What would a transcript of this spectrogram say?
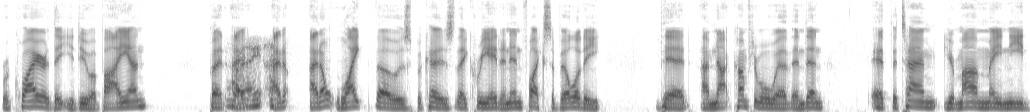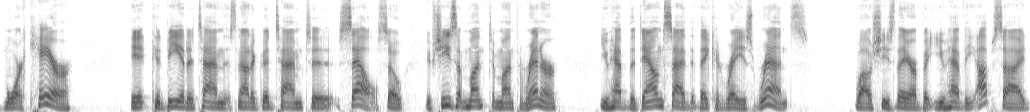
required that you do a buy-in, but right. I, I don't I don't like those because they create an inflexibility that I'm not comfortable with. And then at the time your mom may need more care, it could be at a time that's not a good time to sell. So if she's a month to month renter, you have the downside that they could raise rents while she's there, but you have the upside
